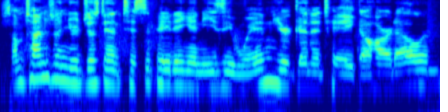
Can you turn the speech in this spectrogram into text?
Sometimes when you're just anticipating an easy win, you're gonna take a hard L. And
